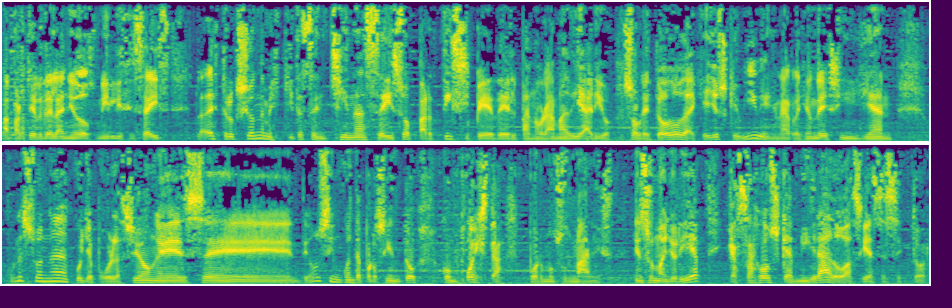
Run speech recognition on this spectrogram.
A partir del año 2016, la destrucción de mezquitas en China se hizo partícipe del panorama diario, sobre todo de aquellos que viven en la región de Xinjiang, una zona cuya población es eh, de un 50% compuesta por musulmanes, en su mayoría kazajos que han migrado hacia ese sector.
